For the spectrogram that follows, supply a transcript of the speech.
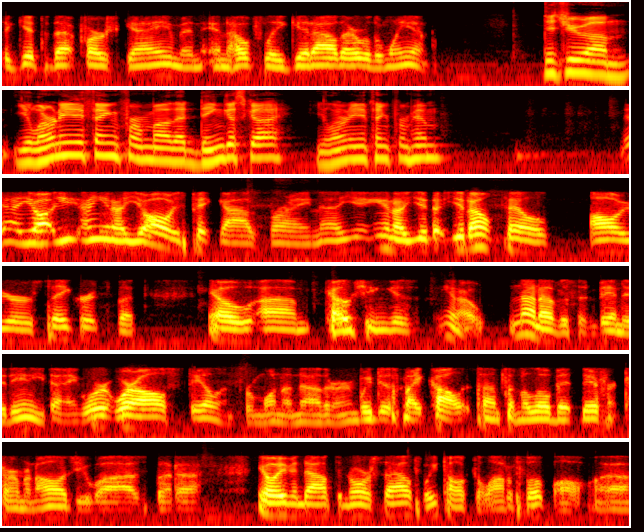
to get to that first game and, and hopefully get out there with a win. Did you um you learn anything from uh, that Dingus guy? You learn anything from him? Yeah, you you, you know you always pick guys' brain. Uh, you you know you you don't tell all your secrets, but you know um, coaching is you know, none of us invented anything. We're we're all stealing from one another, and we just may call it something a little bit different terminology wise. But uh, you know, even down at the north south, we talked a lot of football. Uh,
